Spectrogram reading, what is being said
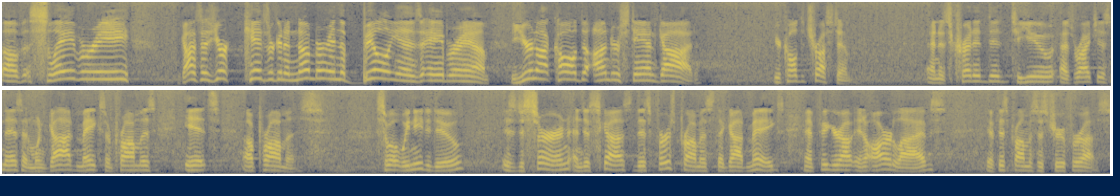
of slavery. God says, Your kids are going to number in the billions, Abraham. You're not called to understand God, you're called to trust Him. And it's credited to you as righteousness. And when God makes a promise, it's a promise. So, what we need to do is discern and discuss this first promise that God makes and figure out in our lives if this promise is true for us.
